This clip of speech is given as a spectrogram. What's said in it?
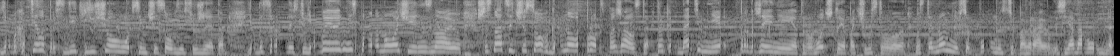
я бы хотела просидеть еще 8 часов за сюжетом. Я бы с радостью, я бы не спала ночь, я не знаю, 16 часов, говно вопрос, пожалуйста. Только дайте мне продолжение этого. Вот что я почувствовала. В остальном мне все полностью понравилось. Я довольна.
